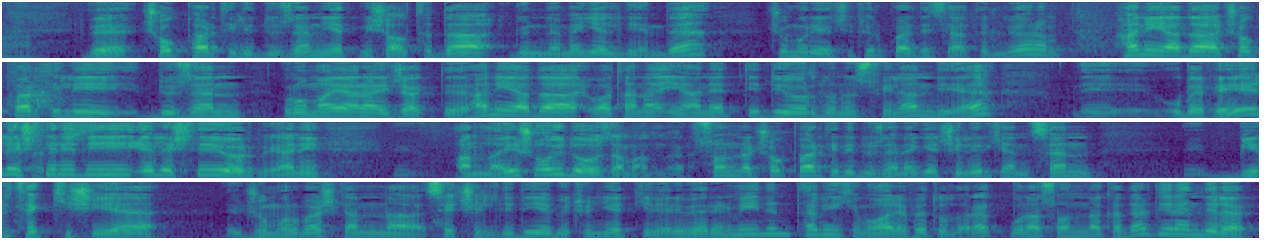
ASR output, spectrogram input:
Ve çok partili düzen 76'da gündeme geldiğinde Cumhuriyetçi Türk Partisi hatırlıyorum. Hani ya da çok partili düzen Rum'a yarayacaktı. Hani ya da vatana ihanetti diyordunuz filan diye e, UBP'yi eleştirdiği eleştiriyordu. Yani anlayış oydu o zamanlar. Sonra çok partili düzene geçilirken sen bir tek kişiye Cumhurbaşkanına seçildi diye bütün yetkileri verir miydin? Tabii ki muhalefet olarak buna sonuna kadar direndiler.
